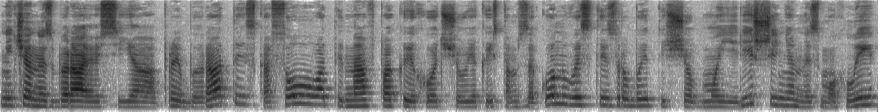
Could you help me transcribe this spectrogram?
нічого не збираюсь я прибирати, скасовувати. Навпаки, хочу якийсь там закон ввести, зробити, щоб мої рішення не змогли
